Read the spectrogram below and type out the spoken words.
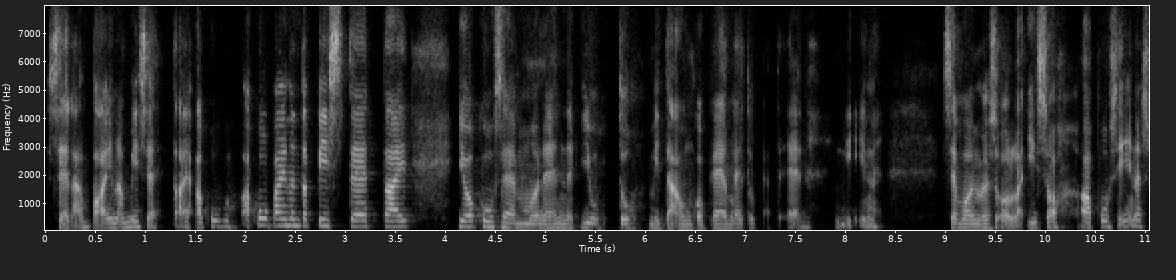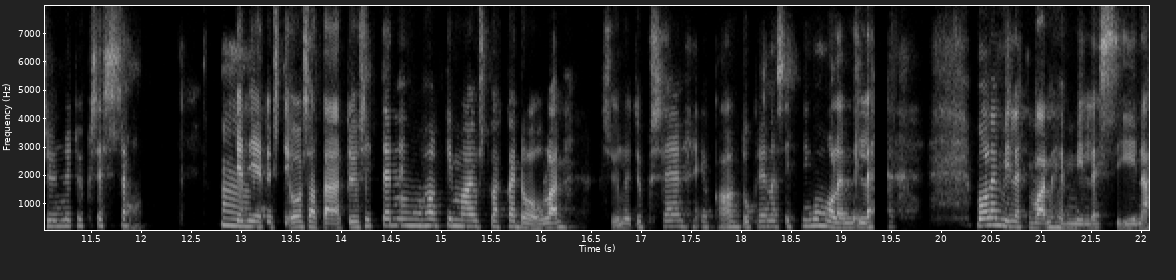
selän painamiset tai apu, apupainantapisteet tai joku semmoinen juttu, mitä on kokeillut etukäteen, niin se voi myös olla iso apu siinä synnytyksessä. Mm. Ja tietysti osa päätyy sitten niin kuin hankkimaan just vaikka doulan synnytykseen, joka on tukena sitten niin kuin molemmille, molemmille vanhemmille siinä,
